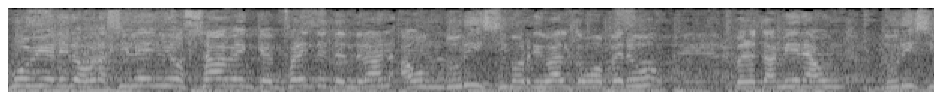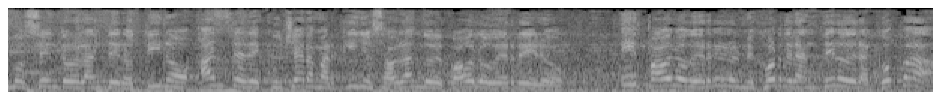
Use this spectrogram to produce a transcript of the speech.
Muy bien, y los brasileños saben que enfrente tendrán a un durísimo rival como Perú, pero también a un durísimo centro delantero. Tino, antes de escuchar a Marquinhos hablando de Paolo Guerrero, ¿es Paolo Guerrero el mejor delantero de la Copa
